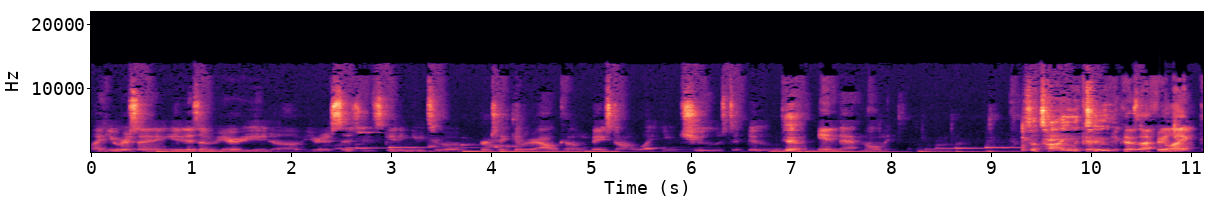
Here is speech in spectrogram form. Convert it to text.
like you were saying, it is a myriad of your decisions getting you to a particular outcome based on what you choose to do yeah. in that moment. So tying the two, because I feel like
